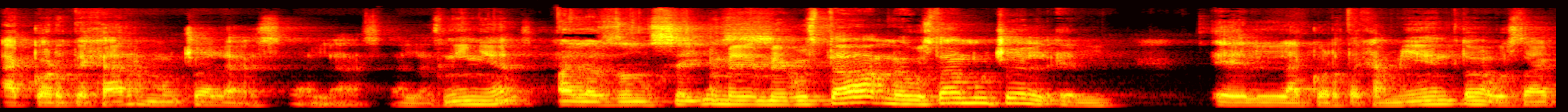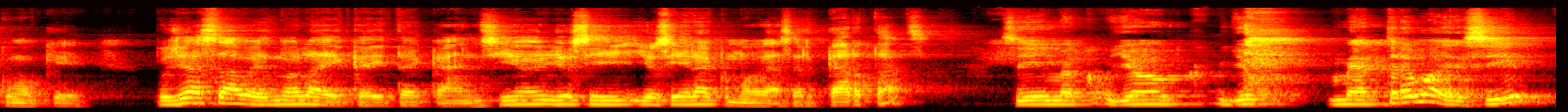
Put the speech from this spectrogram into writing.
a cortejar mucho a las, a las, a las niñas. A las doncellas. Me, me gustaba, me gustaba mucho el, el, el acortejamiento, me gustaba como que, pues ya sabes, ¿no? La dedicadita de canción. Yo sí, yo sí era como de hacer cartas. Sí, me yo, yo me atrevo a decir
